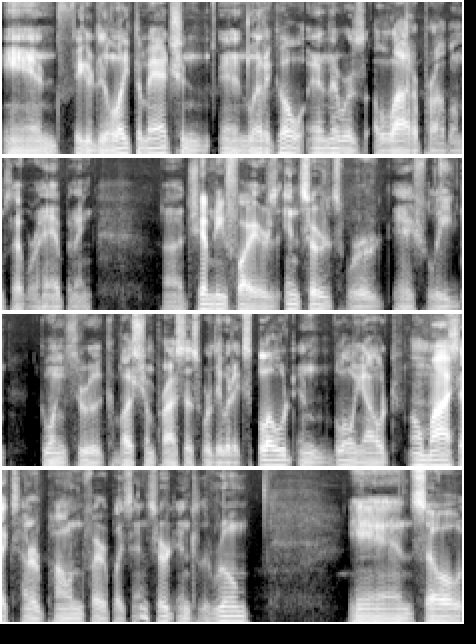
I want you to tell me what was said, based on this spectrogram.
and figured to light the match and, and let it go. And there was a lot of problems that were happening. Uh, chimney fires, inserts were actually going through a combustion process where they would explode and blowing out Oh my! 600 pound fireplace insert into the room. And so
